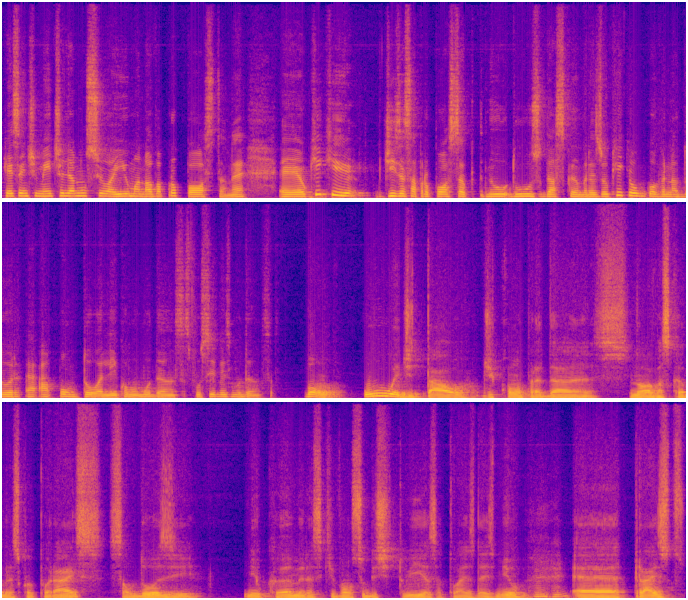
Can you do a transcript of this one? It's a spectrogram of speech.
recentemente, ele anunciou aí uma nova proposta, né? É, o que, que diz essa proposta no, do uso das câmeras? O que, que o governador é, apontou ali como mudanças, possíveis mudanças? Bom, o edital de compra das novas câmeras corporais, são 12 mil câmeras, que vão substituir as atuais 10 mil, uhum. é, traz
